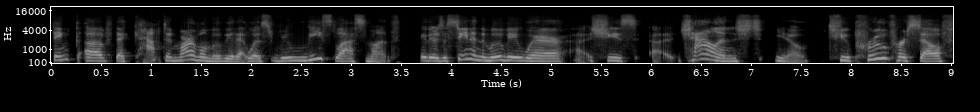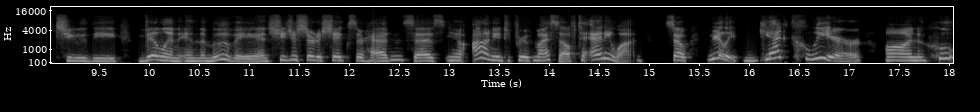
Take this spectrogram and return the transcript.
think of the Captain Marvel movie that was released last month. There's a scene in the movie where uh, she's uh, challenged, you know, to prove herself to the villain in the movie. And she just sort of shakes her head and says, you know, I don't need to prove myself to anyone. So really get clear on who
